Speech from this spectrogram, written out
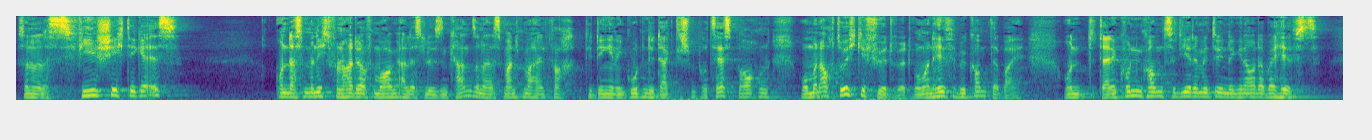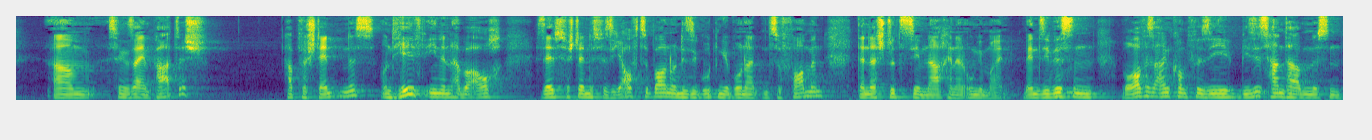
sondern dass es vielschichtiger ist und dass man nicht von heute auf morgen alles lösen kann, sondern dass manchmal einfach die Dinge einen guten didaktischen Prozess brauchen, wo man auch durchgeführt wird, wo man Hilfe bekommt dabei. Und deine Kunden kommen zu dir, damit du ihnen genau dabei hilfst. Ähm, deswegen sei empathisch, hab Verständnis und hilf ihnen aber auch, Selbstverständnis für sich aufzubauen und diese guten Gewohnheiten zu formen, denn das stützt sie im Nachhinein ungemein. Wenn sie wissen, worauf es ankommt für sie, wie sie es handhaben müssen,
